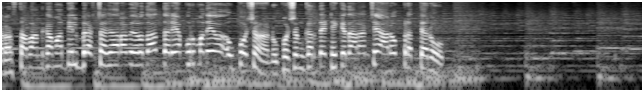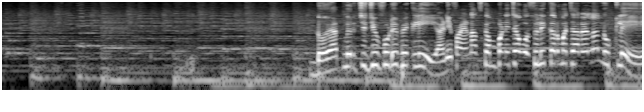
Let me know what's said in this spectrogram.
रस्ता बांधकामातील भ्रष्टाचाराविरोधात दर्यापूरमध्ये उपोषण. उपोषणकर्ते ठेकेदारांचे आरोप प्रत्यारोप. डोळ्यात मिरचीची फुडी फेकली आणि फायनान्स कंपनीच्या वसुली कर्मचाऱ्याला लुटले.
